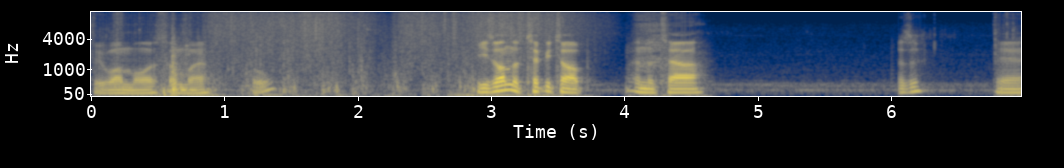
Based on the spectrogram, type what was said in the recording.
Be one more somewhere. Cool. He's on the tippy top in the tower. Is he? Yeah.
